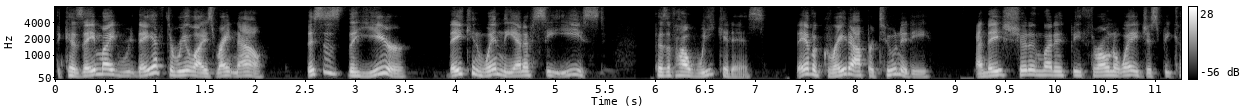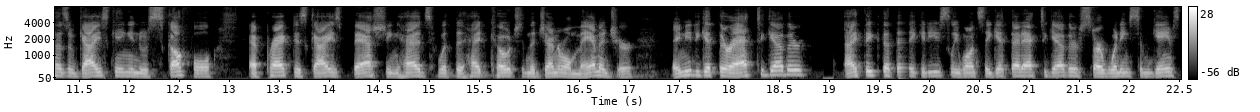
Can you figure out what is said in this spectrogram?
because they might they have to realize right now, this is the year they can win the NFC East because of how weak it is. They have a great opportunity and they shouldn't let it be thrown away just because of guys getting into a scuffle at practice, guys bashing heads with the head coach and the general manager. They need to get their act together. I think that they could easily, once they get that act together, start winning some games.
